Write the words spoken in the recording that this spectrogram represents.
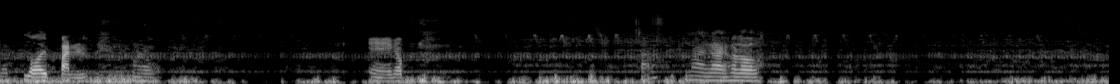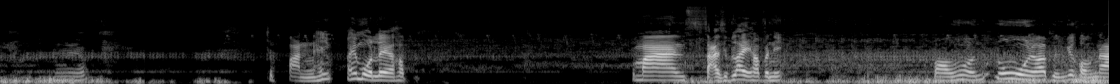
ครับรอยปั่นนะครับแอร์ครับหน้างานของเราจะปั่นให้ให้หมดเลยครับ ประมาณสามสิบไร่ครับวันนี้ปองนู่นนู่นนะครับ ถึงเจ้าของนา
